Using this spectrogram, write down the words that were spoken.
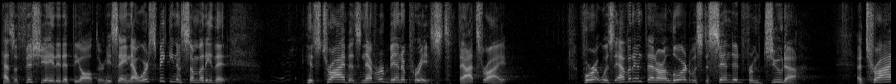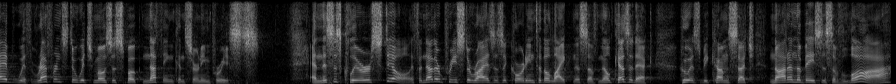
has officiated at the altar. He's saying, now we're speaking of somebody that his tribe has never been a priest. That's right. For it was evident that our Lord was descended from Judah, a tribe with reference to which Moses spoke nothing concerning priests. And this is clearer still if another priest arises according to the likeness of Melchizedek, who has become such not on the basis of law,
